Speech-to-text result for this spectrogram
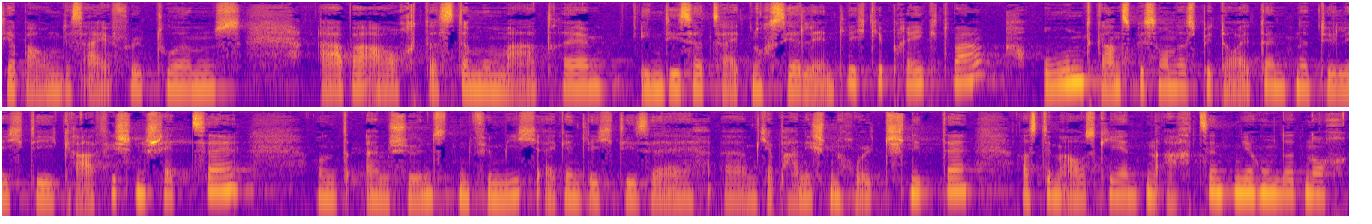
die Erbauung des Eiffelturms, aber auch, dass der Montmartre in dieser Zeit noch sehr ländlich geprägt war und ganz besonders bedeutend natürlich die grafischen Schätze, und am schönsten für mich eigentlich diese ähm, japanischen Holzschnitte aus dem ausgehenden 18. Jahrhundert noch,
